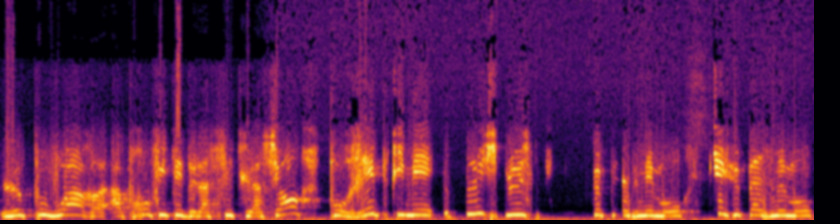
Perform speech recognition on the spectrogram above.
le pouvoir a profité de la situation pour réprimer plus plus je pèse mes mots et je pèse mes mots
